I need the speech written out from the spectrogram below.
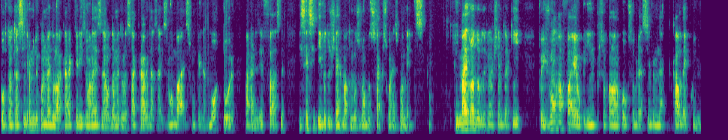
Portanto, a síndrome do cone medular caracteriza uma lesão da medula sacral e das raízes lombares com perda motora, paralisia flácida e sensitiva dos dermatomos lombosacros correspondentes. E mais uma dúvida que nós temos aqui foi João Rafael pedindo para o senhor falar um pouco sobre a síndrome da caldequina.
